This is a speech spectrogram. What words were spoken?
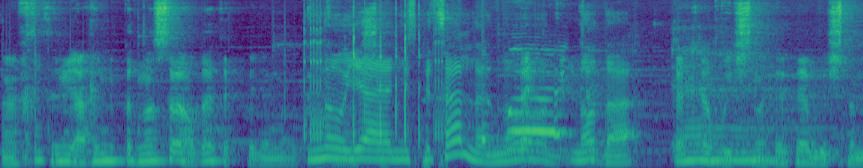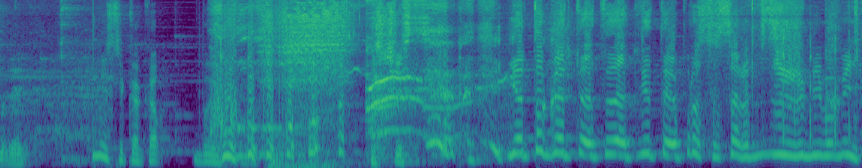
Ах, ты, а ты не поднасрал, да, я так понимаю? Ну, я не специально, но, но да. Как обычно, как обычно, блядь. В смысле, как обычно. Я только от- от- отлетаю, просто бзж, мимо меня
